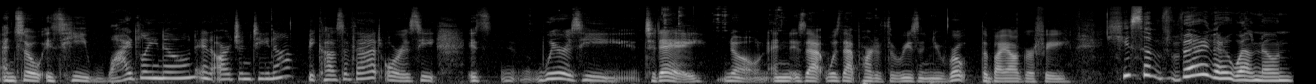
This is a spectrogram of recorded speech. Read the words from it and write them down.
And so, is he widely known in Argentina because of that, or is he is where is he today known? And is that was that part of the reason you wrote the biography? He's a very very well known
